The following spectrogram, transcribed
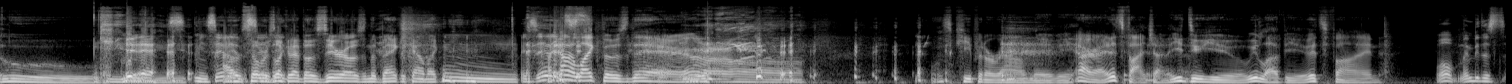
Ooh. yes. I mean, say Adam Silver's looking at those zeros in the bank account like, hmm, I kind of like those there. Oh. Let's keep it around, maybe. All right, it's fine, China. You do you. We love you. It's fine. Well, maybe this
